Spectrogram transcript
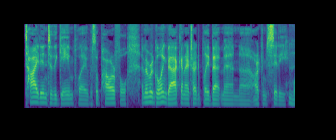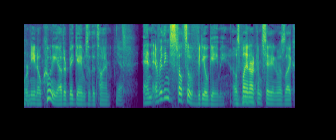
tied into the gameplay was so powerful. I remember going back and I tried to play Batman uh, Arkham City or Mhm. Ni no Kuni, other big games at the time. Yeah. And everything just felt so video gamey. I was playing Mhm. Arkham City and it was like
